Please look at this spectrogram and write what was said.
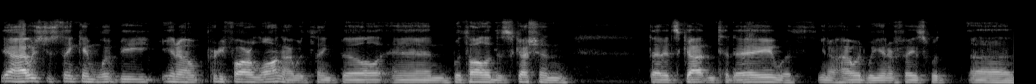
Yeah, I was just thinking would be, you know, pretty far along, I would think, Bill, and with all the discussion that it's gotten today with, you know, how would we interface with uh,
